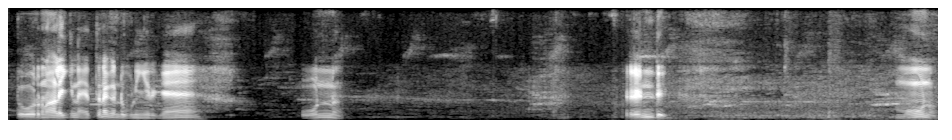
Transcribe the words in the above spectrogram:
இப்போ ஒரு நாளைக்கு நான் எத்தனை கண்டுபிடிங்கிருக்கேன்? ஒன்று ரெண்டு. மூணு.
